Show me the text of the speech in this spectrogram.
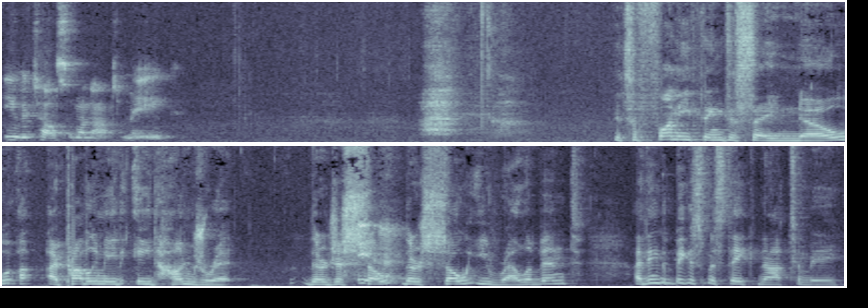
you would tell someone not to make? It's a funny thing to say no. I- I probably made 800. They're just so Yeah. they're so irrelevant. I think the biggest mistake not to make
